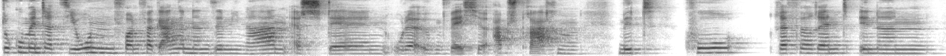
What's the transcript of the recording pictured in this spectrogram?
Dokumentationen von vergangenen Seminaren erstellen oder irgendwelche Absprachen mit Co-ReferentInnen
